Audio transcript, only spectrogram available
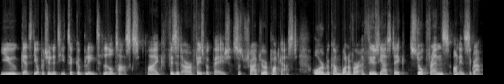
you get the opportunity to complete little tasks like visit our Facebook page, subscribe to our podcast, or become one of our enthusiastic stork friends on Instagram.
